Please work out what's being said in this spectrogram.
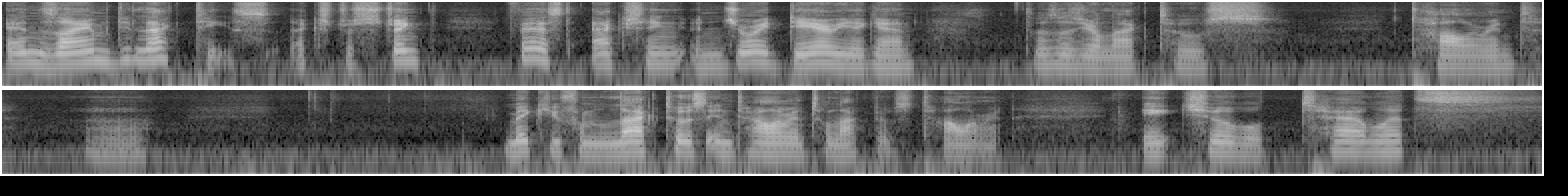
Enzyme delactase. Extra strength, fast action. Enjoy dairy again. This is your lactose tolerant. Uh, make you from lactose intolerant to lactose tolerant. Eight chewable tablets.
